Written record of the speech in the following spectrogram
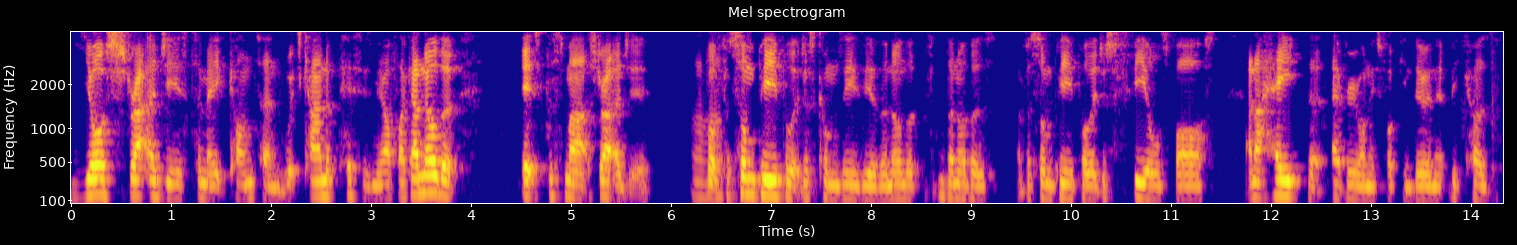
your strategy is to make content, which kind of pisses me off. Like I know that it's the smart strategy, Mhm. but for some people it just comes easier than other, than others, and for some people it just feels forced. And I hate that everyone is fucking doing it because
